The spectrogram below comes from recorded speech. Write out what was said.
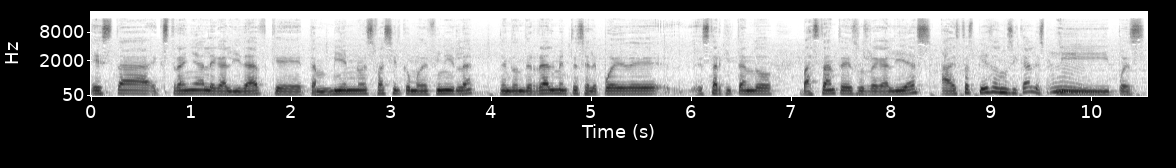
esta extraña legalidad que también no es fácil como definirla, en donde realmente se le puede estar quitando bastante de sus regalías a estas piezas musicales y pues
